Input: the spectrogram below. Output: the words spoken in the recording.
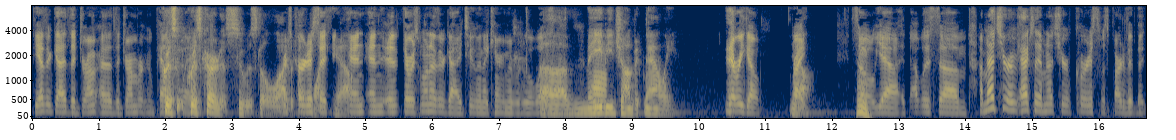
the other guy, the drum, uh, the drummer who passed Chris, away. Chris Curtis, who was still alive. Chris Curtis, point, yeah. and, and, and there was one other guy too, and I can't remember who it was. Uh, maybe um, John McNally. There we go. Yeah. Right. So hmm. yeah, that was. Um, I'm not sure. Actually, I'm not sure if Curtis was part of it, but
